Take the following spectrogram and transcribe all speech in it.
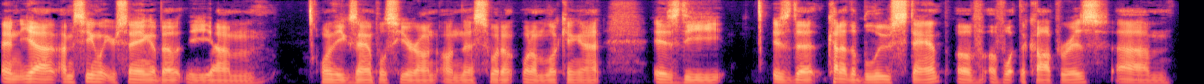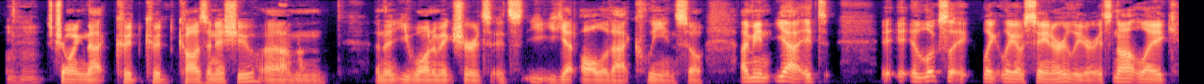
And yeah, I'm seeing what you're saying about the um, one of the examples here on on this what I'm, what I'm looking at is the is the kind of the blue stamp of of what the copper is um, mm-hmm. showing that could could cause an issue uh-huh. um, uh-huh. and then you want to make sure it's it's you get all of that clean so i mean yeah it's it, it looks like, like like i was saying earlier it's not like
